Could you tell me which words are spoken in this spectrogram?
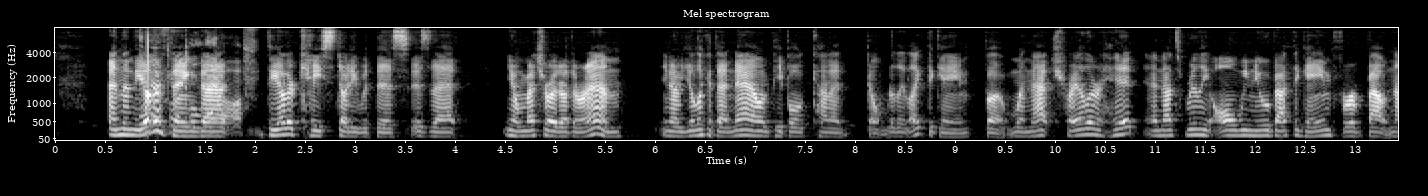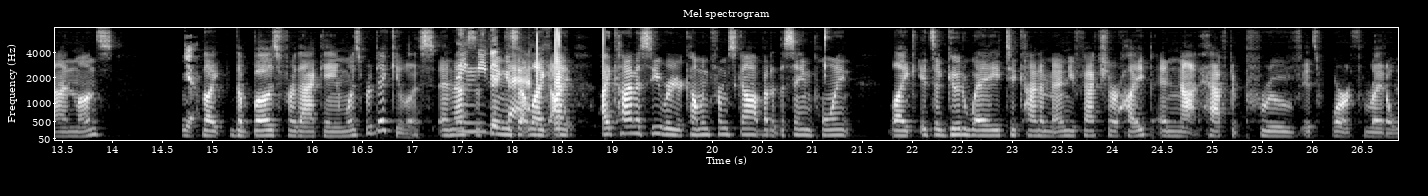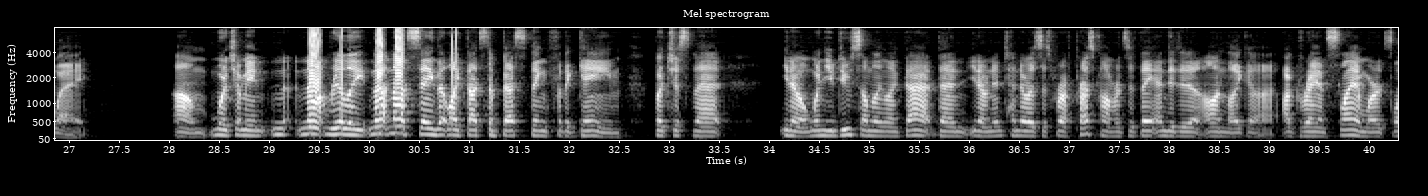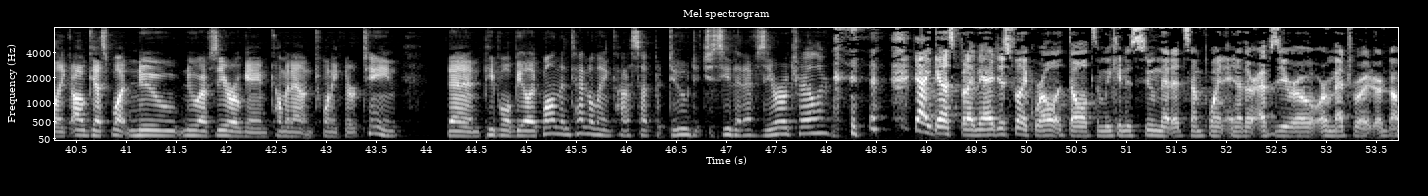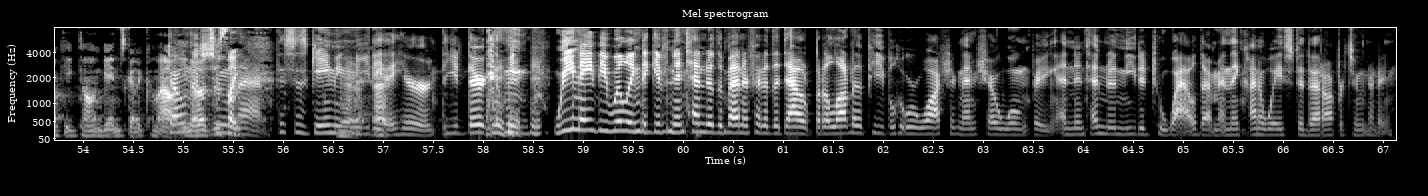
And then the They're other thing that that, the other case study with this is that you know Metroid Other M, you know you look at that now and people kind of don't really like the game, but when that trailer hit and that's really all we knew about the game for about nine months, Yeah. like the buzz for that game was ridiculous. And They that's the thing is that that. like I I kind of see where you're coming from, Scott, but at the same point, like it's a good way to kind of manufacture hype and not have to prove its worth right away. Um, which I mean, n- not really, not not saying that like that's the best thing for the game, but just that you know when you do something like that, then you know Nintendo has this rough press conference. If they ended it on like a, a grand slam where it's like, oh, guess what, new new F Zero game coming out in 2013, then people will be like, well, Nintendo Land kind of sucked, but dude, did you see that F Zero trailer? Yeah, I guess, but I mean, I just feel like we're all adults and we can assume that at some point another F Zero or Metroid or Donkey Kong game's going to come out. Don't you know, it's assume just like that. This is gaming Yeah, media I- here. You- There, I mean, we may be willing to give Nintendo the benefit of the doubt, but a lot of the people who were watching that show won't be. And Nintendo needed to wow them, and they kind of wasted that opportunity.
